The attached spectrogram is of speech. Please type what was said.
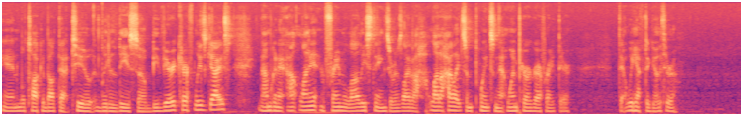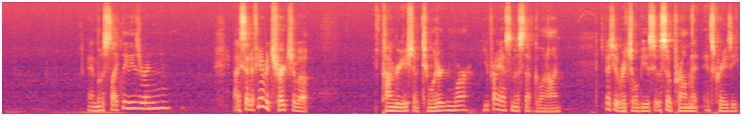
And we'll talk about that too in later these. So be very careful, these guys. And I'm going to outline it and frame a lot of these things. There was a lot of, a lot of highlights and points in that one paragraph right there. that we have to go through. And most likely these are in, I said, if you have a church of a congregation of 200 or more, you probably have some of this stuff going on, especially ritual abuse. It was so prominent, it's crazy.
